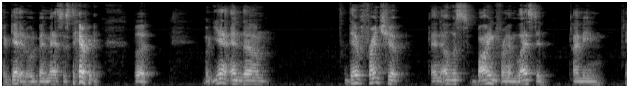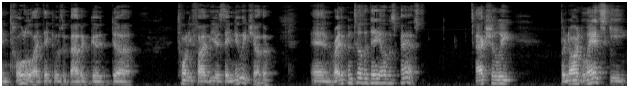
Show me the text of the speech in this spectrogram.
forget it, it would have been mass hysteria. But, but yeah, and um, their friendship and Elvis buying for him lasted, I mean, in total, I think it was about a good uh, 25 years they knew each other. And right up until the day Elvis passed. Actually, Bernard Lansky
